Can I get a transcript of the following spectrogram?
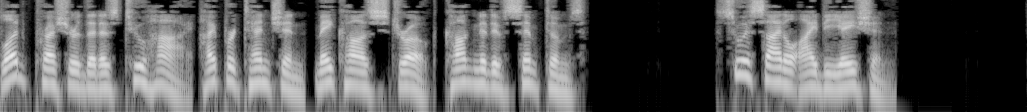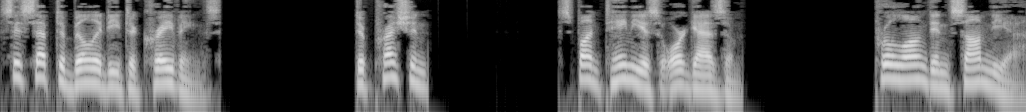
Blood pressure that is too high hypertension, may cause stroke cognitive symptoms Suicidal ideation Susceptibility to cravings Depression Spontaneous orgasm Prolonged insomnia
